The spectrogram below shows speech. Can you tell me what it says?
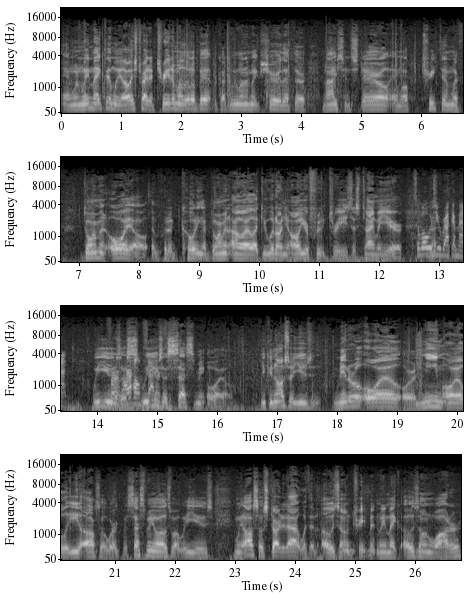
And when we make them, we always try to treat them a little bit because we want to make sure that they're nice and sterile and we'll treat them with dormant oil and put a coating of dormant oil like you would on your, all your fruit trees this time of year. So what would you recommend? We use our a, we use a sesame oil. You can also use mineral oil or neem oil e- also work, but sesame oil is what we use. And we also started out with an ozone treatment. And we make ozone water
